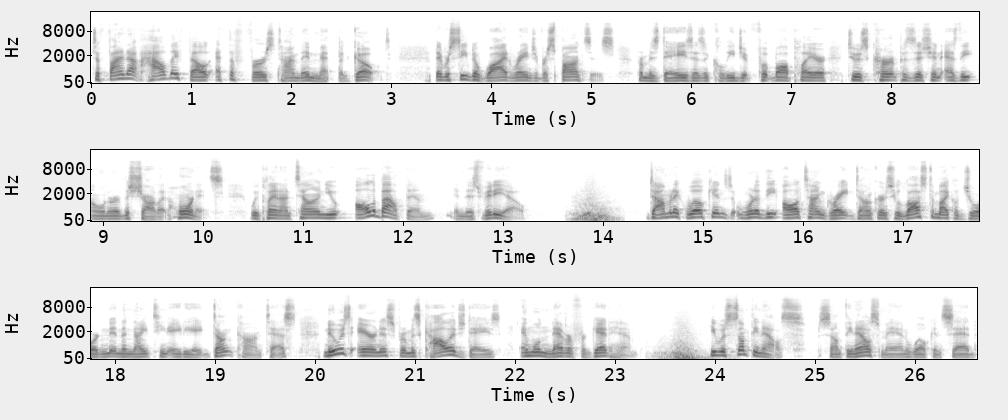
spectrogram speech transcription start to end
to find out how they felt at the first time they met the GOAT. They received a wide range of responses, from his days as a collegiate football player to his current position as the owner of the Charlotte Hornets. We plan on telling you all about them in this video. Dominique Wilkins, one of the all time great dunkers who lost to Michael Jordan in the 1988 dunk contest, knew his airness from his college days and will never forget him. He was something else, something else, man, Wilkins said.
